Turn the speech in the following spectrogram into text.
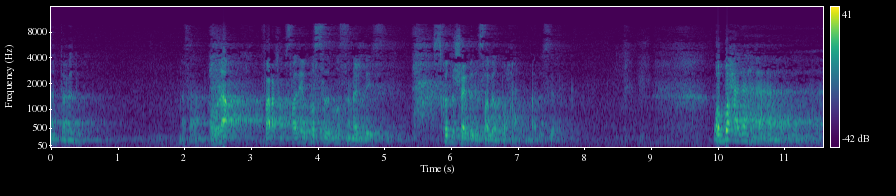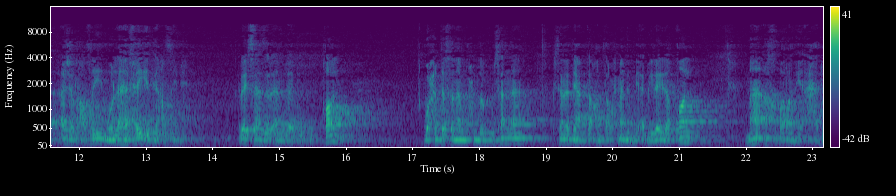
أنتم عدوا. مثلا. أو لا فرش مصلي بنص نص المجلس. اسكتوا شوي بدي أصلي الضحى. ما بصير والضحى لها أجر عظيم ولها فائده عظيمة. ليس هذا الان بابه قال وحدثنا محمد المثنى بسند عبد الرحمن بن أبي ليلى قال ما أخبرني أحد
